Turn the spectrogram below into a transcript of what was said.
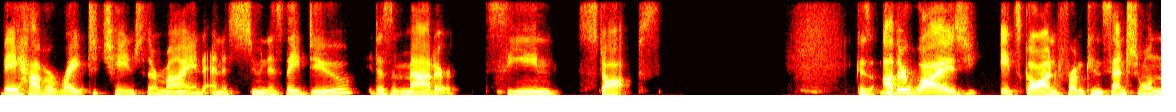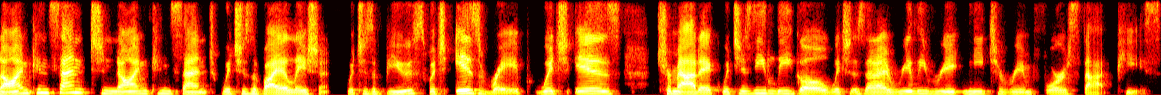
they have a right to change their mind. And as soon as they do, it doesn't matter. Scene stops. Because mm-hmm. otherwise, it's gone from consensual non consent to non consent, which is a violation, which is abuse, which is rape, which is traumatic, which is illegal, which is that I really re- need to reinforce that piece.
